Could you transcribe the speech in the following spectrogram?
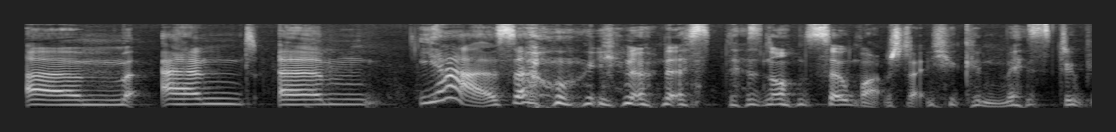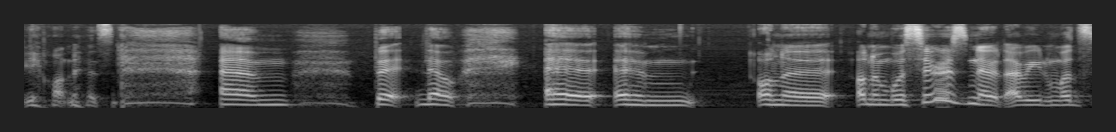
um, and um, yeah, so, you know, there's, there's not so much that you can miss, to be honest. Um, but no, uh, um, on a on a more serious note, I mean, what's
